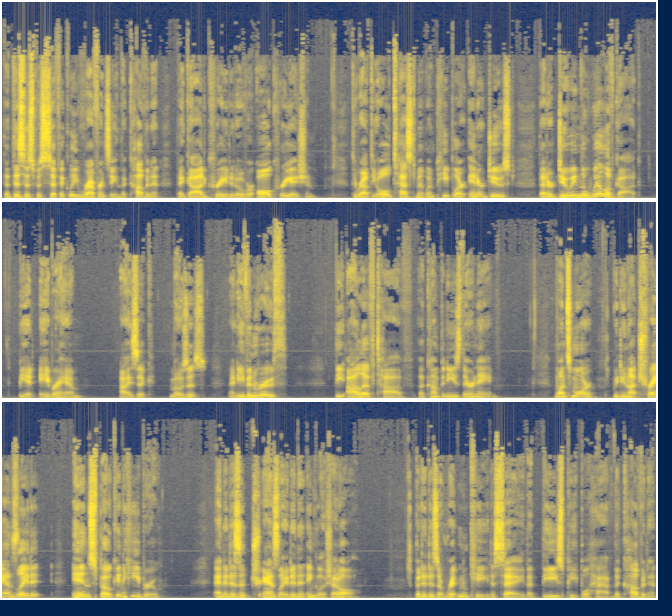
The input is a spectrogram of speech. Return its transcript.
that this is specifically referencing the covenant that God created over all creation, throughout the Old Testament, when people are introduced that are doing the will of God, be it Abraham, Isaac, Moses, and even Ruth, the Aleph Tav accompanies their name. Once more, we do not translate it in spoken Hebrew and it isn't translated in English at all. But it is a written key to say that these people have the covenant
